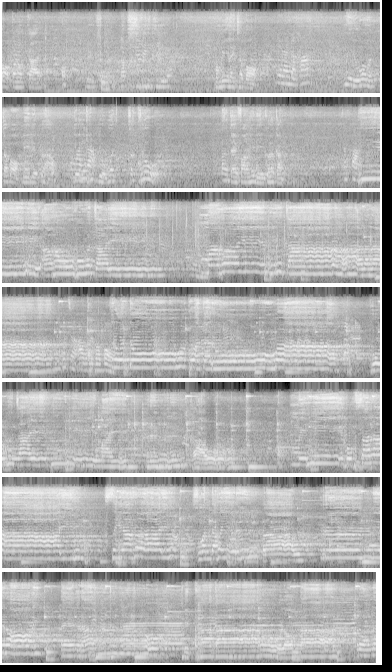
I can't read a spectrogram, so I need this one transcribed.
ออกกำลังกายหนึ่งเป็นนับพันทีแล้วผมมีอะไรจะบอก มีอะไรเหรอคะ ไม่รู้ว่ามันจะบอกดีหรือเปล่าทำยืไมนล่ะ คิดอยู่เมื่อสักครู่ ตั้งใจฟังให้ดีก็แล้วกัน จะฟังพี่เอาหัวใจ มาให้พิจารณา แล้วก็จะเอาอะไรมาบอกตรวจดู หัวใจพี่ใหม่หรือเก่า มีบุกสลายเสียหายส่วนใดหรือเปล่า หรือมีรอยแต่กร้าวปิดทากาวหลอกตาตรงไหน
